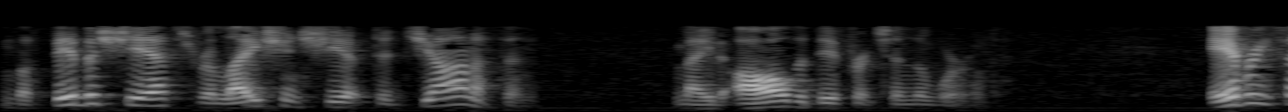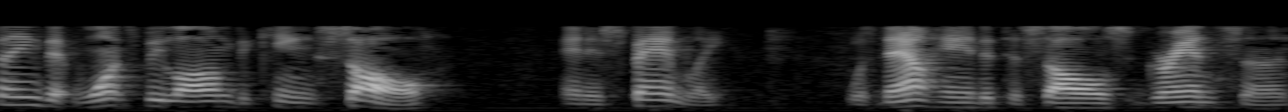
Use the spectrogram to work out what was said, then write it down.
Mephibosheth's relationship to Jonathan made all the difference in the world. Everything that once belonged to King Saul and his family was now handed to Saul's grandson,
